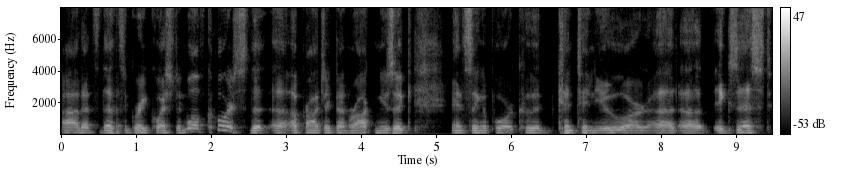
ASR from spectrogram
Uh, that's that's a great question. Well, of course, the uh, a project on rock music in Singapore could continue or uh, uh exist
